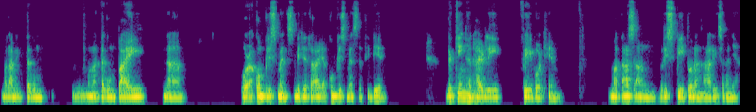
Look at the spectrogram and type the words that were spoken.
maraming tagum, mga tagumpay na or accomplishments, military accomplishments that he did. The king had highly favored him mataas ang respeto ng hari sa kanya.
